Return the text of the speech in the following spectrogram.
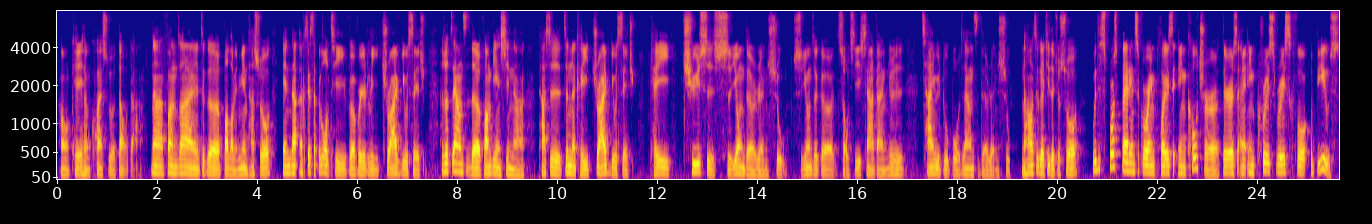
好，可以很快速的到达。那放在这个报道里面，他说，And that accessibility will really drive usage。他说这样子的方便性呢，它是真的可以 drive usage，可以。驱使使用的人数，使用这个手机下单，就是参与赌博这样子的人数。然后这个记者就说，With sports betting's growing place in culture, there is an increased risk for abuse.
